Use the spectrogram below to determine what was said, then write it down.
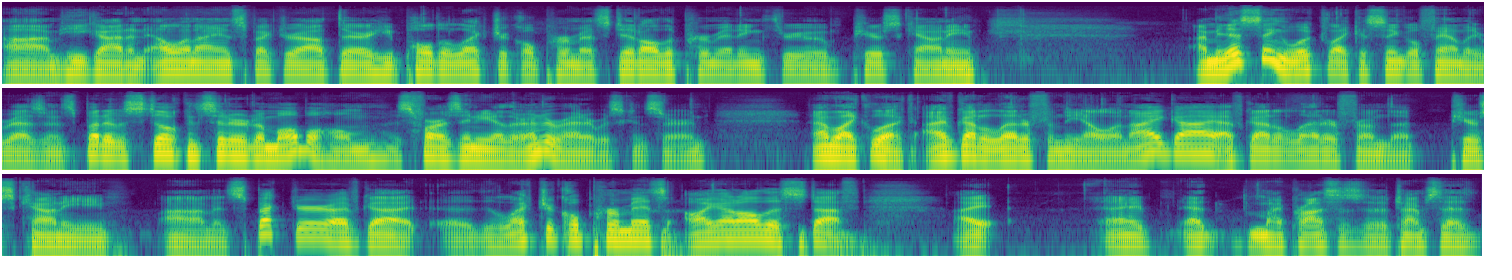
Um, he got an L and I inspector out there. He pulled electrical permits, did all the permitting through Pierce County. I mean, this thing looked like a single family residence, but it was still considered a mobile home as far as any other underwriter was concerned. I'm like, look, I've got a letter from the L and I guy. I've got a letter from the Pierce County um, inspector. I've got uh, the electrical permits. I got all this stuff. I, I at my process at the time said,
